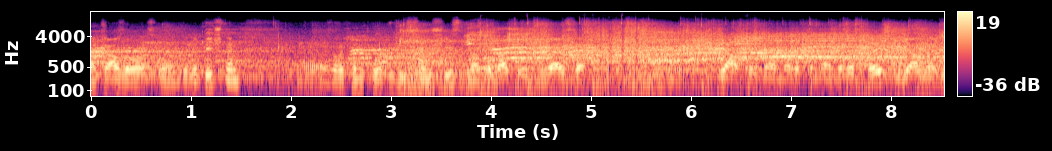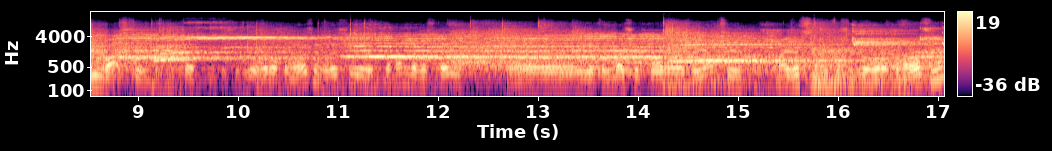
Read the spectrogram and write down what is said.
наказувала своїм підопічним. Е, За рахунку 8-6 на подачі відбувається п'ятий номер команди гостей Яна Івасів. Теж 2002 року народження. До речі, команда гостей, е, я так бачу по заявці, майже всі 2002 року народження.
